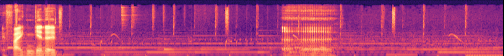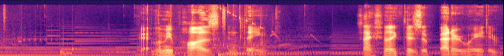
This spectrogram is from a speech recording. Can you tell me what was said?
If I can get a... Uh... Okay, let me pause and think. So I feel like there's a better way to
